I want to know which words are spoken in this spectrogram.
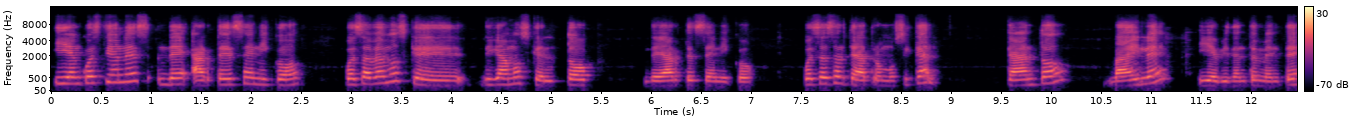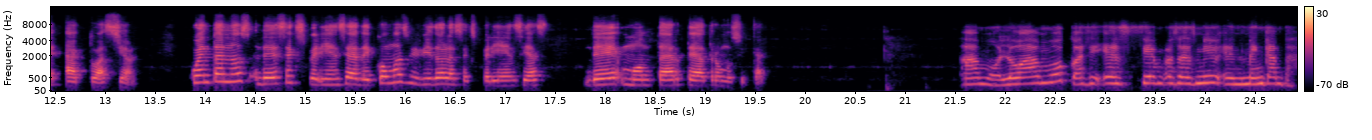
Y en cuestiones de arte escénico, pues sabemos que, digamos que el top de arte escénico, pues es el teatro musical, canto, baile y evidentemente actuación. Cuéntanos de esa experiencia, de cómo has vivido las experiencias de montar teatro musical. Amo, lo amo, casi es siempre, o sea, es mi, me encanta,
